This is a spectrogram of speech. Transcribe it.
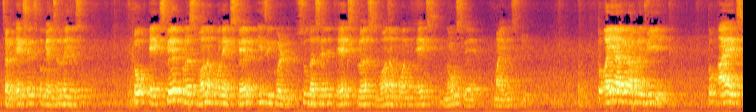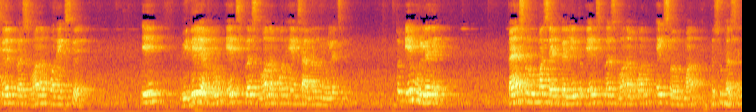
ચલો x x તો કેન્સલ થઈ જશે તો x square 1 x square is equal to શું થશે x 1 x નો સ્ક્વેર માઇનસ 2 તો અહીં આગળ આપણે જોઈએ તો આ x સ્ક્વેર 1 x સ્ક્વેર એ વિધેય આપણું x 1 x આગળનું મૂલ્ય છે. તો એ મૂલ્યને કયા સ્વરૂપમાં સેટ કરીએ? તો x 1 x સ્વરૂપમાં તો શું થશે?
